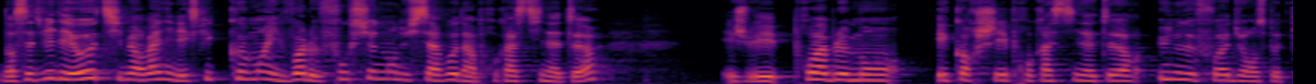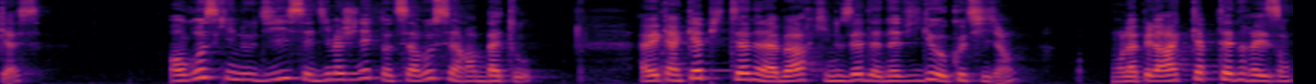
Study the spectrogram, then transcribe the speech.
Dans cette vidéo, Tim Urban il explique comment il voit le fonctionnement du cerveau d'un procrastinateur, et je vais probablement écorcher procrastinateur une ou deux fois durant ce podcast. En gros, ce qu'il nous dit, c'est d'imaginer que notre cerveau, c'est un bateau, avec un capitaine à la barre qui nous aide à naviguer au quotidien. On l'appellera Captain Raison.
